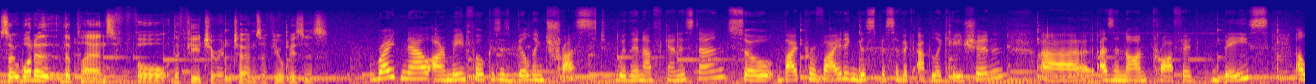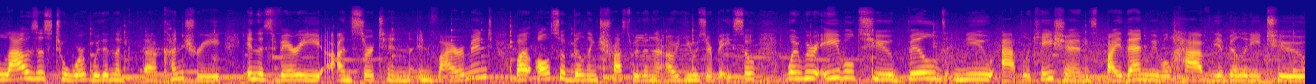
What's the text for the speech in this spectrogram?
So what are the plans for the future in terms of your business? Right now, our main focus is building trust within Afghanistan. So by providing this specific application uh, as a nonprofit base, allows us to work within the uh, country in this very uncertain environment while also building trust within our user base. So when we're able to build new applications, by then we will have the ability to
